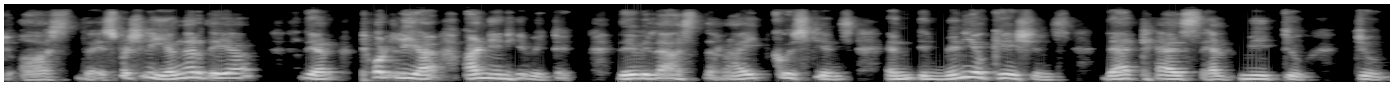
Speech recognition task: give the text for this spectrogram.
to ask the, especially younger they are, they are totally uninhibited. They will ask the right questions. And in many occasions, that has helped me to, to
